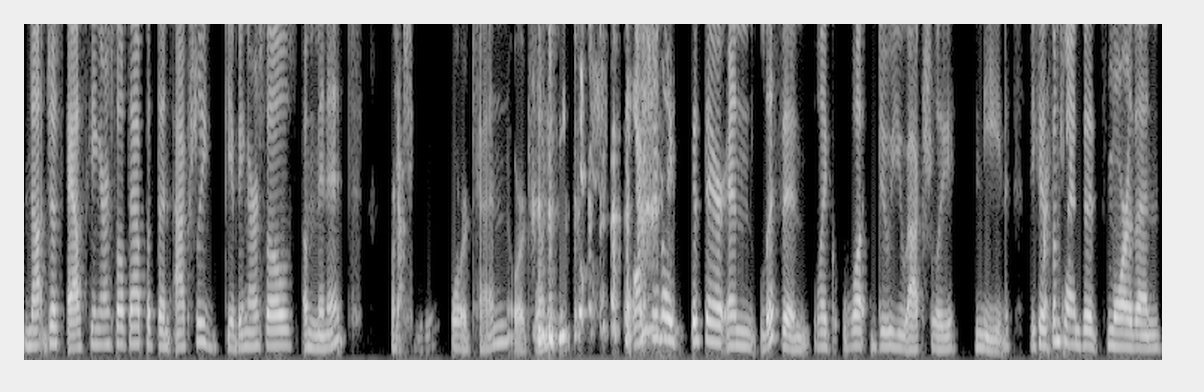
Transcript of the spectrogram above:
not just asking ourselves that, but then actually giving ourselves a minute or Yeah. two or 10 or 20 to actually like sit there and listen. Like, what do you actually need? Because Right. sometimes it's more than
